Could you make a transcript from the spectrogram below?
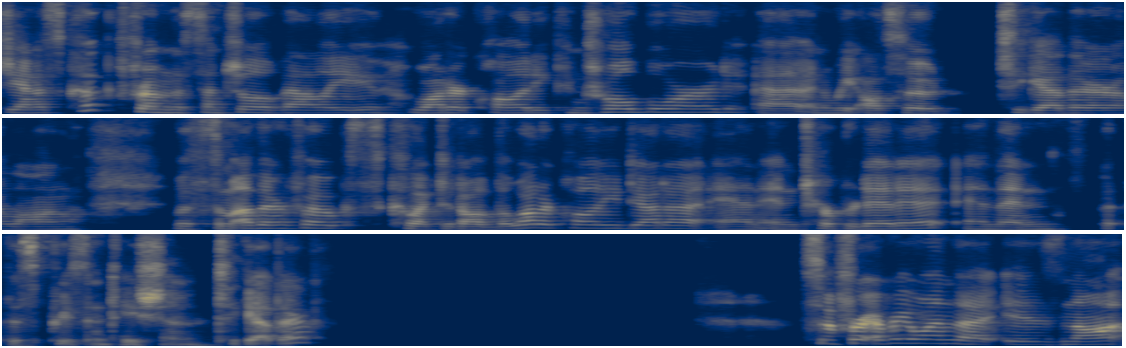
Janis Cooke from the Central Valley Water Quality Control Board. Uh, and we also together along with some other folks, collected all of the water quality data and interpreted it, and then put this presentation together. So for everyone that is not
